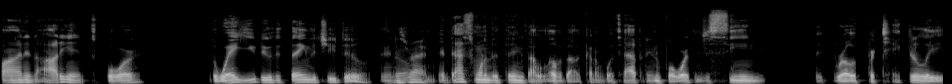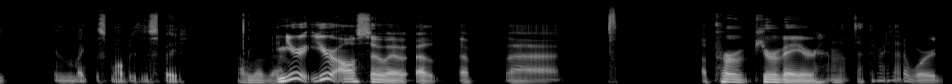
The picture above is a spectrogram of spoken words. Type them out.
find an audience for the way you do the thing that you do. You know, That's right. and, and that's one of the things I love about kind of what's happening in Fort Worth and just seeing the growth, particularly in like the small business space. I love that. And you're you're also a a a, uh, a pur- purveyor. I don't know. Is that the right? Is that a word?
